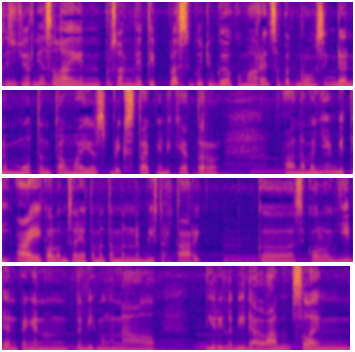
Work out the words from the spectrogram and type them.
Sejujurnya selain personality plus, gue juga kemarin sempat browsing dan nemu tentang Myers-Briggs Type Indicator. Uh, namanya MBTI. Kalau misalnya teman-teman lebih tertarik ke psikologi dan pengen lebih mengenal diri lebih dalam, selain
